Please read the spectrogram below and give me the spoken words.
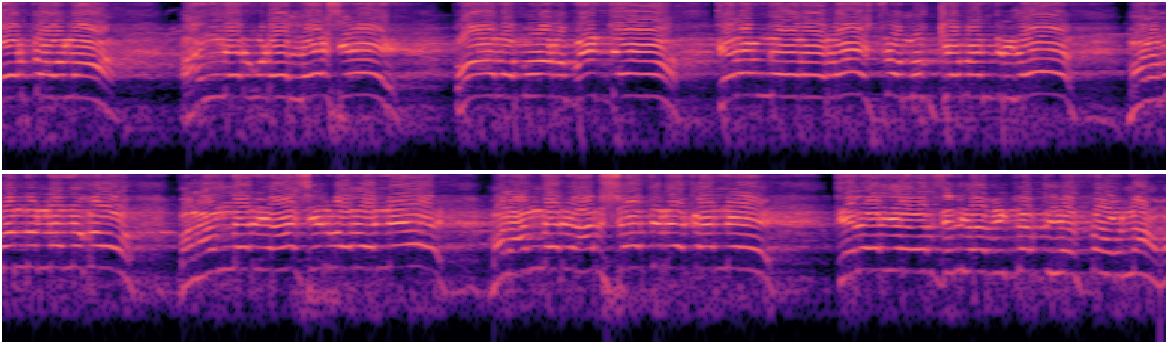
కోరుతా ఉన్నా అందరూ కూడా లేచి పాలమూరు బిడ్డ తెలంగాణ రాష్ట్ర ముఖ్యమంత్రిగా మన ముందున్నందుకు మనందరి ఆశీర్వాదాన్ని మనందరి హర్షాతిరేకాన్ని తెలియజేయవలసిందిగా విజ్ఞప్తి చేస్తా ఉన్నాం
